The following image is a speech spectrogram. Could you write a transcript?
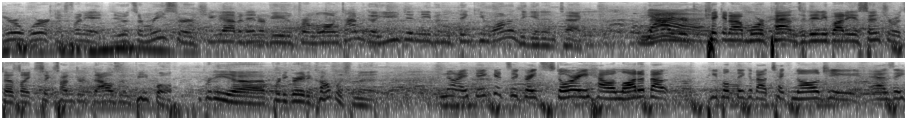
your work, it's funny, doing some research, you have an interview from a long time ago, you didn't even think you wanted to get in tech. Yeah. Now you're kicking out more patents than anybody at Accenture, which has like 600,000 people. Pretty, uh, pretty great accomplishment. No, I think it's a great story how a lot about people think about technology as a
